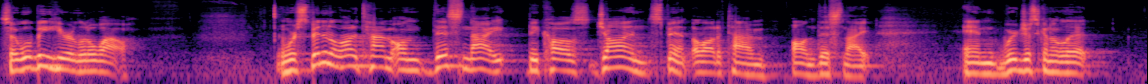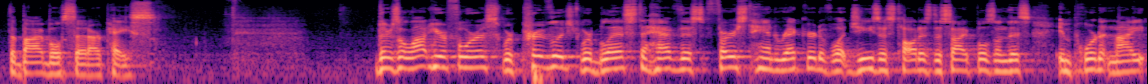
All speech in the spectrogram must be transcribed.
So we'll be here a little while. And we're spending a lot of time on this night because John spent a lot of time on this night. And we're just going to let the Bible set our pace. There's a lot here for us. We're privileged, we're blessed to have this firsthand record of what Jesus taught his disciples on this important night.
